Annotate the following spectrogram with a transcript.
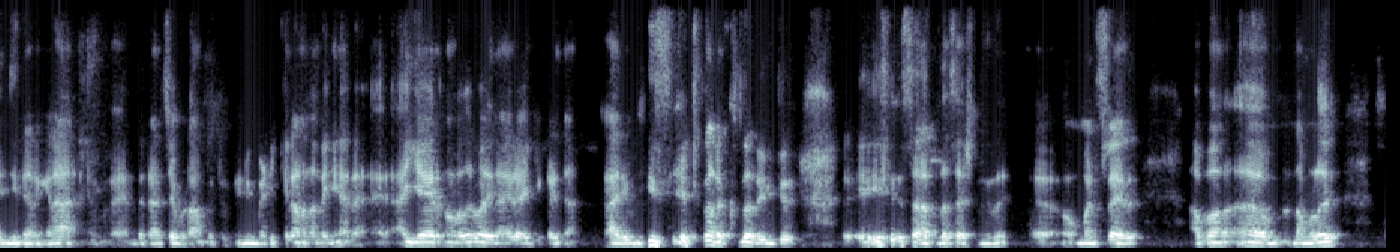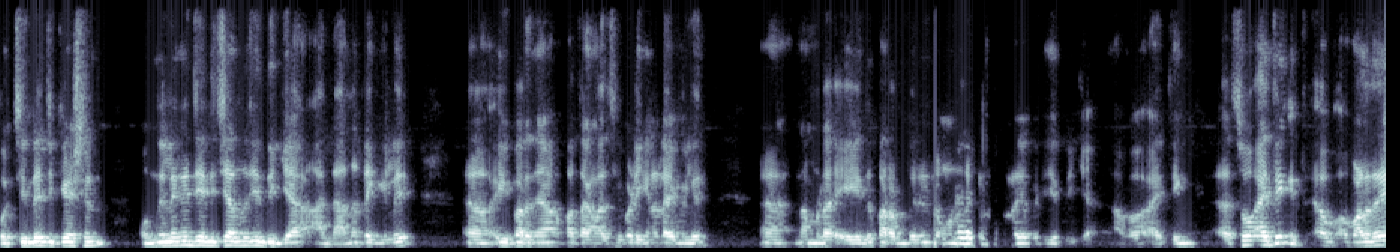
എഞ്ചിനീയറിങ്ങിനെ എന്തിനാ വിടാൻ പറ്റും. ഇനി മെഡിക്കൽ ആണെന്നുണ്ടെങ്കിൽ അയ്യായിരം എന്നുള്ളത് പതിനായിരം ആക്കി കഴിഞ്ഞാൽ കാര്യം ഈസി ആയിട്ട് നടക്കുന്നത് എനിക്ക് സാറിന്റെ സെഷനിൽ നിന്ന് മനസ്സിലായത്. അപ്പൊ നമ്മൾ കൊച്ചിന്റെ എഡ്യൂക്കേഷൻ ഒന്നില്ലെങ്കിൽ ജനിച്ചാന്ന് ചിന്തിക്കുക അല്ലാന്നുണ്ടെങ്കിൽ ഈ പറഞ്ഞ പത്താം ക്ലാസ്സിൽ പഠിക്കുന്ന ടൈമിൽ നമ്മുടെ ഏത് പറമ്പിനും ലോൺ എടുക്കുന്നതിനെ പറ്റി ചിന്തിക്കുക അപ്പൊ I think so I think വളരെ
